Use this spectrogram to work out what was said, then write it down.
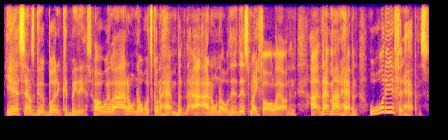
yeah, it sounds good, but it could be this. Oh, well, I don't know what's going to happen, but I, I, don't know. This may fall out, and I, that might happen. Well, what if it happens?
